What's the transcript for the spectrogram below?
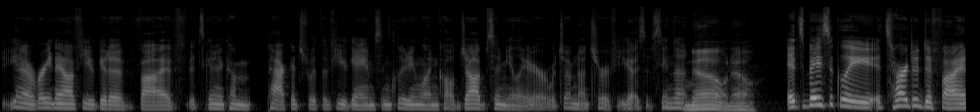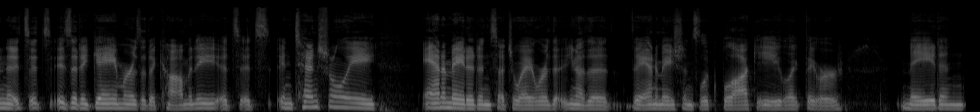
you know, right now, if you get a Vive, it's going to come packaged with a few games, including one called Job Simulator, which I'm not sure if you guys have seen that. No, no. It's basically it's hard to define. It's it's is it a game or is it a comedy? It's it's intentionally animated in such a way where the you know the the animations look blocky, like they were made in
